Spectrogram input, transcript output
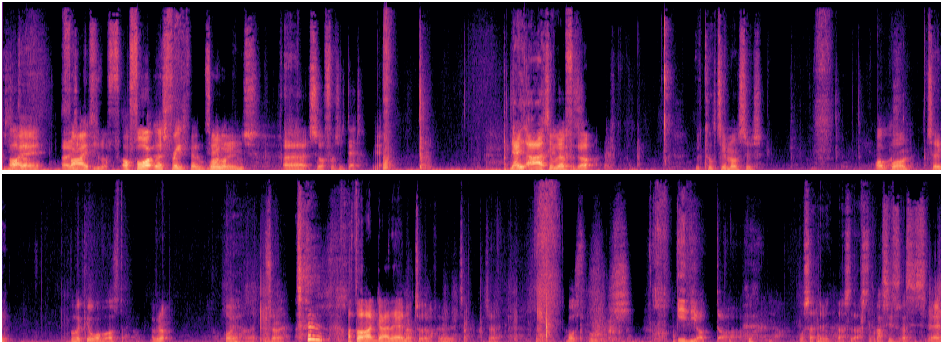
he's Oh got- yeah, yeah. uh, five. He's got f- Oh, four. That's three two wounds. Uh, so first is dead. Yeah. Yeah, ah, I think we have forgot. We've killed two monsters. What was? One, two. Well, they killed one monster. Have we not? Oh yeah, right, sorry. I thought that guy there, and I took that off anyway. didn't I? Sorry. Monster pool. Idiot. What's that doing? That's that's the That's his. That's his uh,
